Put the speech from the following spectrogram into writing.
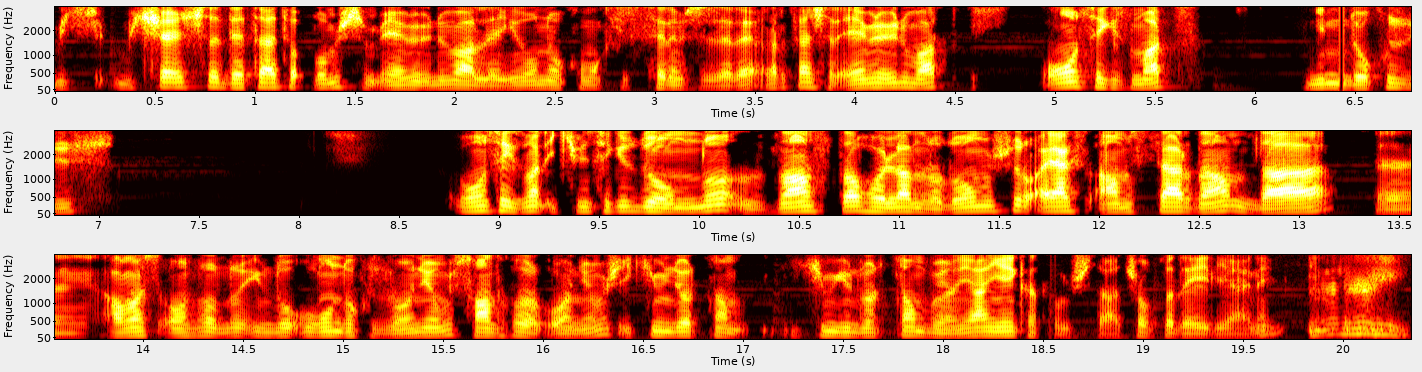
Bir, bir şey işte detay toplamıştım Emre Ünüvar'la ilgili. Onu okumak isterim sizlere. Arkadaşlar Emre Ünüvar 18 Mart 1900 18 Mart 2008 doğumlu Zans'ta Hollanda'da doğmuştur. Ajax Amsterdam'da e, ama ondan 19'da oynuyormuş. Santrafor olarak oynuyormuş. 2024'ten 2024'ten bu yana yani yeni katılmış daha. Çok da değil yani.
